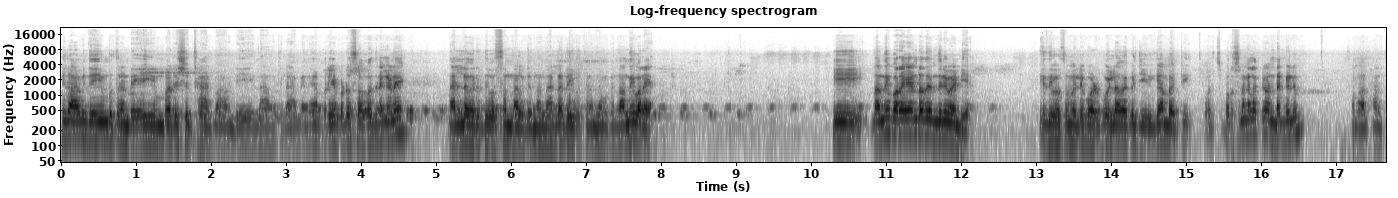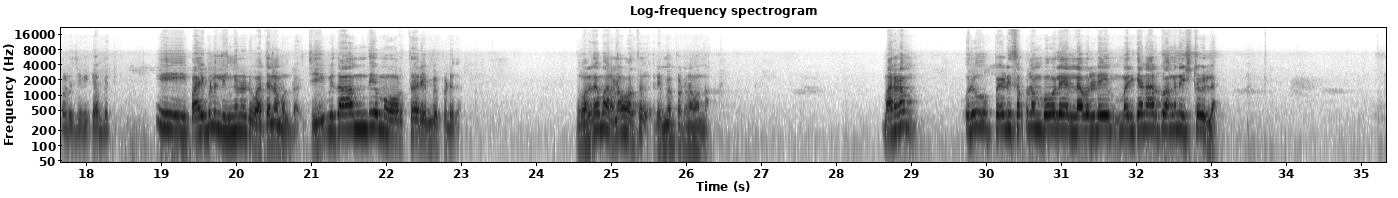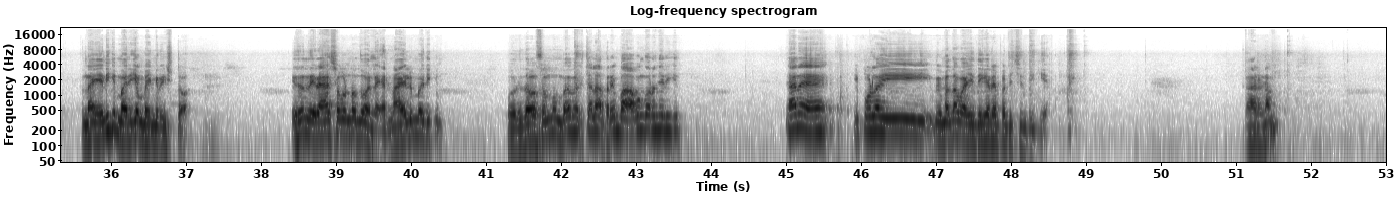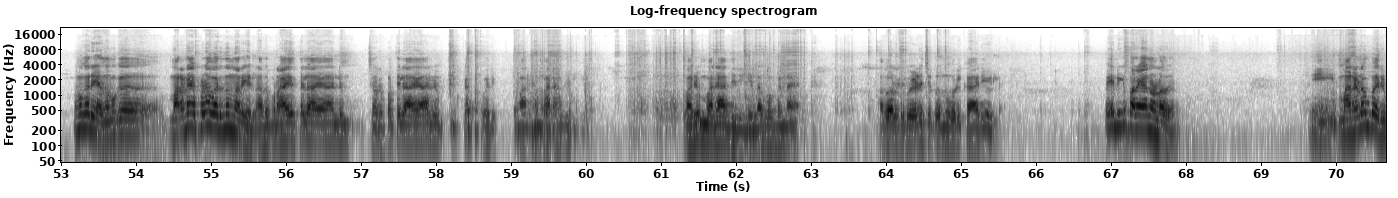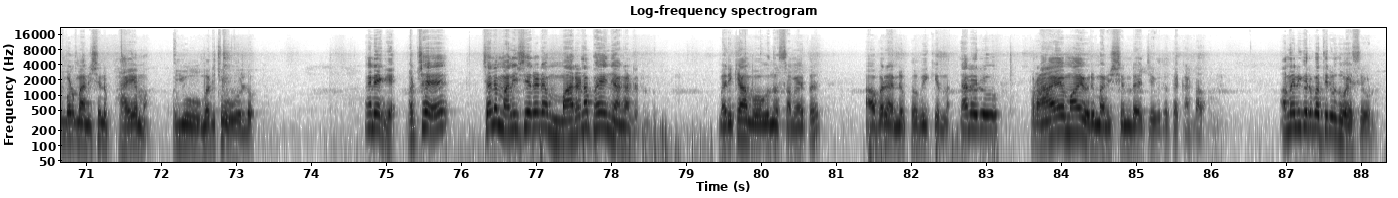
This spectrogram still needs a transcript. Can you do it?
പിതാവിന്റെയും പുത്രന്റെയും പരിശുദ്ധാത്മാവിന്റെയും നാമത്തിലാമേനെ പ്രിയപ്പെട്ട സഹോദരങ്ങളെ നല്ല ഒരു ദിവസം നൽകുന്ന നല്ല ദൈവത്തിന് നമുക്ക് നന്ദി പറയാം. ഈ നന്ദി പറയേണ്ടത് എന്തിനു വേണ്ടിയാണ് ഈ ദിവസം വലിയ കുഴപ്പമില്ലാതൊക്കെ ജീവിക്കാൻ പറ്റി. കുറച്ച് പ്രശ്നങ്ങളൊക്കെ ഉണ്ടെങ്കിലും സമാധാനത്തോടെ ജീവിക്കാൻ പറ്റി. ഈ ബൈബിളിൽ ഇങ്ങനൊരു വചനമുണ്ട് ജീവിതാന്ത്യം ഓർത്ത് രമ്യപ്പെടുക. എന്ന് പറഞ്ഞാൽ മരണം ഓർത്ത് രമ്യപ്പെടണമെന്നാണ് മരണം ഒരു പേടി സ്വപ്നം പോലെ എല്ലാവരുടെയും മരിക്കാൻ ആർക്കും അങ്ങനെ ഇഷ്ടമില്ല. എന്നാൽ എനിക്ക് മരിക്കാൻ ഭയങ്കര ഇഷ്ടമാണ് ഇത് നിരാശ കൊണ്ടൊന്നുമല്ല എന്നായാലും മരിക്കും. ഒരു ദിവസം മുമ്പേ മരിച്ചാൽ അത്രയും പാപം കുറഞ്ഞിരിക്കും. ഞാൻ ഇപ്പോൾ ഈ വിമത വൈദികരെ പറ്റി ചിന്തിക്കുക. കാരണം നമുക്കറിയാം നമുക്ക് മരണം എപ്പോഴാണ് വരുന്നതെന്ന് അറിയില്ല അത് പ്രായത്തിലായാലും ചെറുപ്പത്തിലായാലും ഒക്കെ വരും. മരണം വരാതിരിക്കില്ല. വരും വരാതിരിക്കില്ല. അപ്പം പിന്നെ അതോർത്ത് പേടിച്ചിട്ടൊന്നും ഒരു കാര്യമില്ല അപ്പം എനിക്ക് പറയാനുള്ളത് ഈ മരണം വരുമ്പോൾ മനുഷ്യന് ഭയമാണ് അയ്യോ മരിച്ചു പോവുമല്ലോ അങ്ങനെയൊക്കെ. പക്ഷേ ചില മനുഷ്യരുടെ മരണഭയം ഞാൻ കണ്ടിട്ടുണ്ട്. മരിക്കാൻ പോകുന്ന സമയത്ത് അവരനുഭവിക്കുന്ന ഞാനൊരു പ്രായമായ ഒരു മനുഷ്യന്റെ ജീവിതത്തെ കണ്ടതാണ്. അന്ന് എനിക്കൊരു പത്തിരുപത് വയസ്സേ ഉള്ളൂ.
